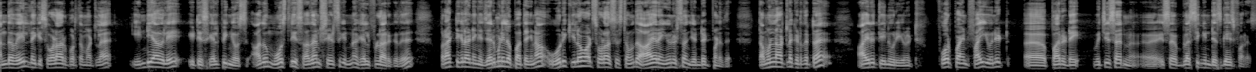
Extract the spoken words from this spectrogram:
அந்த வெயில் இன்னைக்கு சோலார் பொறுத்த மட்டும் இந்தியாவிலே இட் இஸ் ஹெல்பிங் யோஸ் அதுவும் மோஸ்ட்லி சதர்ன் ஸ்டேட்ஸுக்கு இன்னும் ஹெல்ப்ஃபுல்லாக இருக்குது. ப்ராக்டிக்கலாக நீங்கள் ஜெர்மனியில் பார்த்தீங்கன்னா ஒரு கிலோவாட் சோலார் சிஸ்டம் வந்து ஆயிரம் யூனிட்ஸ் தான் ஜென்ரேட் பண்ணுது. தமிழ்நாட்டில் கிட்டத்தட்ட ஆயிரத்தி ஐநூறு unit four point five unit per day which is an is a blessing in disguise for us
